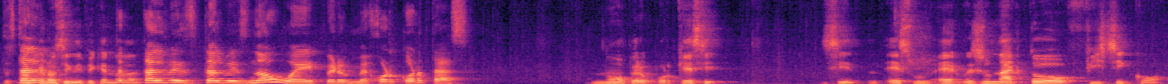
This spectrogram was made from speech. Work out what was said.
Pues aunque no signifique nada. Tal vez, tal vez no, güey, pero mejor cortas. No, pero ¿por qué si, si es, un, es un acto físico?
